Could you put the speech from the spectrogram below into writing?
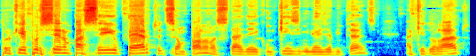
porque por ser um passeio perto de São Paulo, uma cidade aí com 15 milhões de habitantes, aqui do lado,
